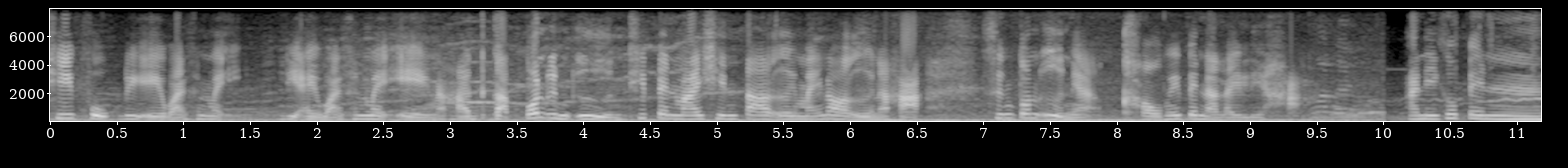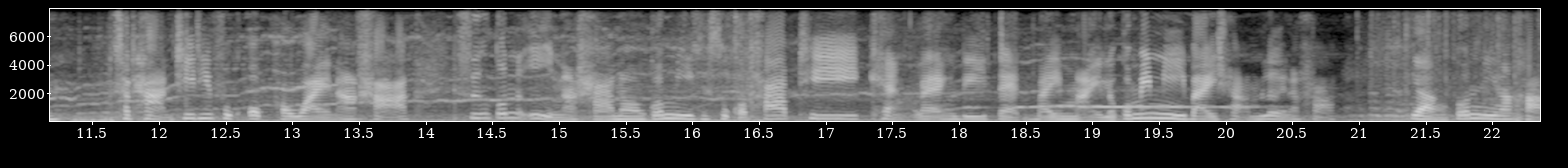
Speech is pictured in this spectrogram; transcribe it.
ที่ฟุก DIY ขึ้นมา DIY ขึ้นมาเองนะคะ กับต้นอื่นๆ ที่เป็นไม้ชิ้นตาเอ่ยไม้หนอเอ่ยนะคะ ซึ่งต้นอื่นเนี่ยเขาไม่เป็นอะไรเลยค่ะ อันนี้ก็เป็นสถานที่ที่ฟุกอบเขาไว้นะคะ ซึ่งต้นอื่นนะคะ น้องก็มีสุขภาพที่แข็งแรงดีแตกใบใหม่ แล้วก็ไม่มีใบช้ำเลยนะคะ อย่างต้นนี้นะคะ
